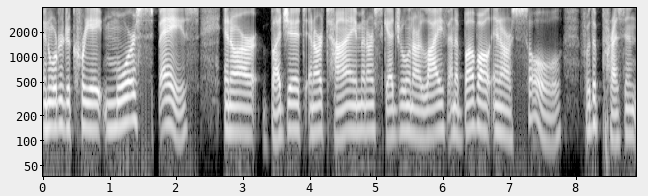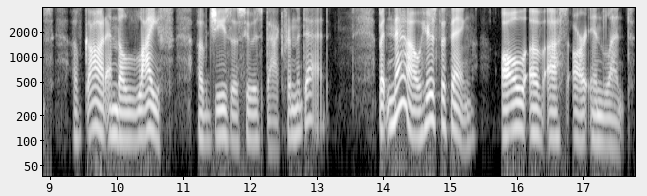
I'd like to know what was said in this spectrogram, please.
in order to create more space in our budget, in our time, in our schedule, in our life, and above all, in our soul for the presence of God and the life of Jesus who is back from the dead. But now, here's the thing all of us are in Lent.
